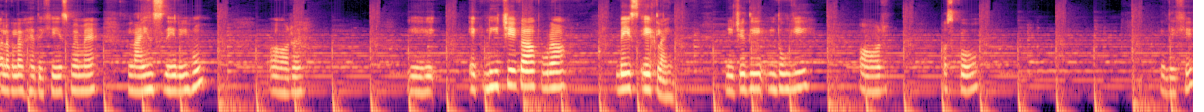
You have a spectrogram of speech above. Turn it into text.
अलग अलग है। देखिए, इसमें मैं लाइंस दे रही हूँ। और ये एक नीचे का पूरा बेस एक लाइन नीचे दी, दूँगी और उसको ये देखिए।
